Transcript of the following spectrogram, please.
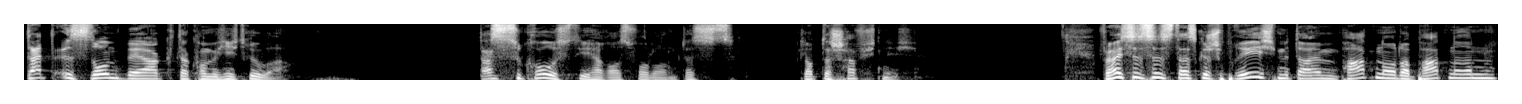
das ist so ein Berg, da komme ich nicht drüber. Das ist zu groß, die Herausforderung. Das, ich glaube, das schaffe ich nicht. Vielleicht ist es das Gespräch mit deinem Partner oder Partnerin,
